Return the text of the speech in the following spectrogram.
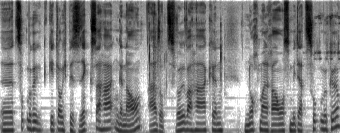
Äh, Zuckmücke geht, glaube ich, bis 6er Haken, genau. Also 12er Haken nochmal raus mit der Zuckmücke.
